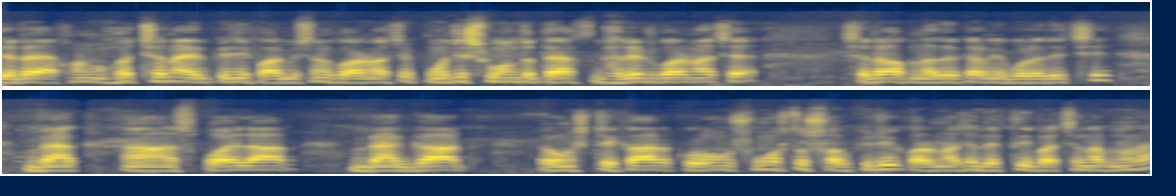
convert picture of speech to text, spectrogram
যেটা এখন হচ্ছে না এলপিজি পারমিশন করানো আছে পঁচিশ পর্যন্ত ট্যাক্স ভ্যালিড করানো আছে সেটাও আপনাদেরকে আমি বলে দিচ্ছি। ব্যাক স্পয়লার ব্যাক গার্ড এবং স্টিকার ক্রোম সমস্ত সব কিছুই করানো আছে দেখতেই পাচ্ছেন আপনারা।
